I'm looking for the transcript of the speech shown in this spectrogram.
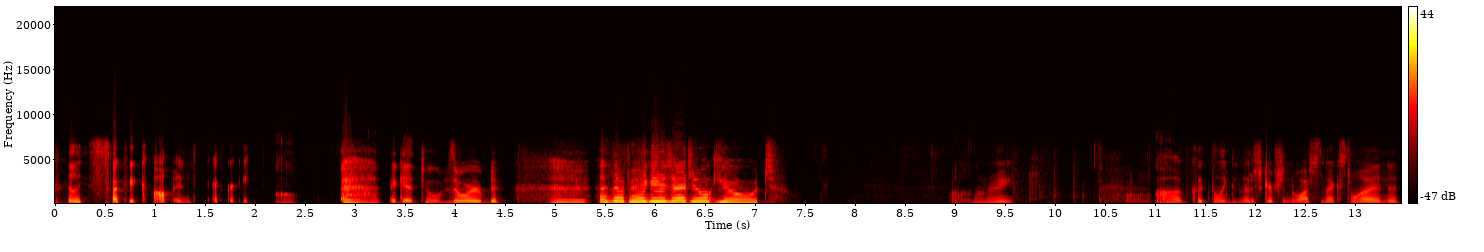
I really suck at commentary. I get too absorbed. And the piggies are too cute. Alright. Uh, click the link in the description to watch the next one.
